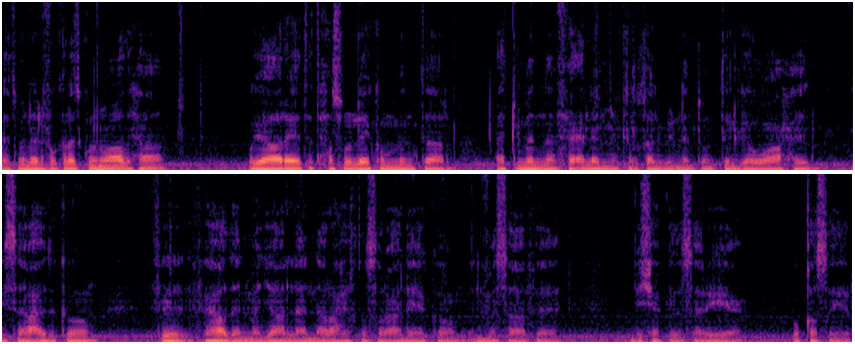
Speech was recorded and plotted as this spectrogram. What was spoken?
أتمنى الفكرة تكون واضحة ويا ريت تحصلوا لكم منتر أتمنى فعلا من كل قلبي أن أنتم تلقوا واحد يساعدكم في في هذا المجال لأنه راح يختصر عليكم المسافة بشكل سريع وقصير.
